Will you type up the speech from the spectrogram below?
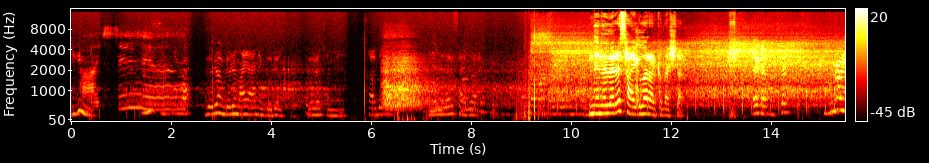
Gideyim mi? Görüyorum görüyorum aynen aynen görüyorum. Görüyorsun sen beni. Saygılar. Nenelere saygılar. Nenelere saygılar arkadaşlar. Evet arkadaşlar. Burayı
